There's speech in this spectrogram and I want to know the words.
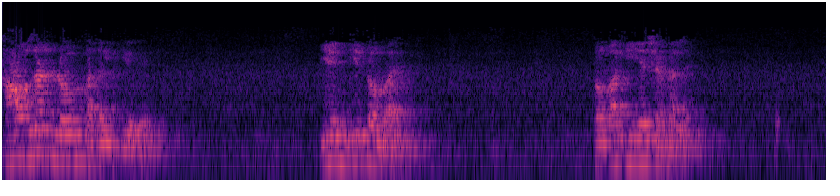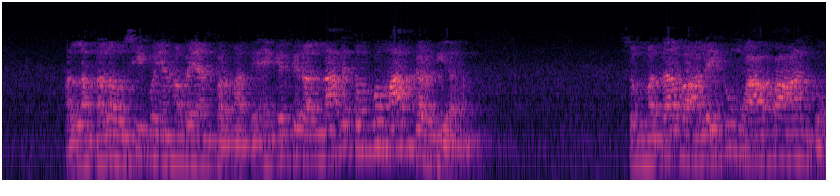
تھاؤزینڈ لوگ قتل کیے گئے۔ یہ ان کی توبہ ہے۔ توبہ کی یہ شکل ہے۔ اللہ تعالیٰ اسی کو یہاں بیان فرماتے ہیں کہ پھر اللہ نے تم کو معاف کر دیا۔ سمتا علیکم وافا کو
